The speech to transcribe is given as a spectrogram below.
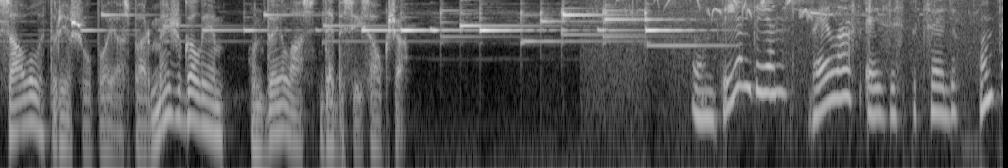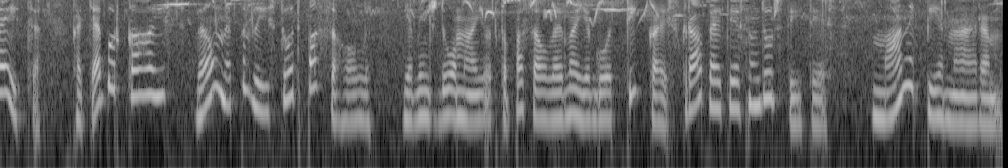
saule tur iešūpojās pār meža galiem un vēlās debesīs augšā. Un vien dienu vēlās ezis pa ceļu un teica, ka ķeburkājs vēl nepazīstot pasauli, ja viņš domājot, ka pasaulē vajagot tikai skrāpēties un durstīties. Mani, piemēram,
